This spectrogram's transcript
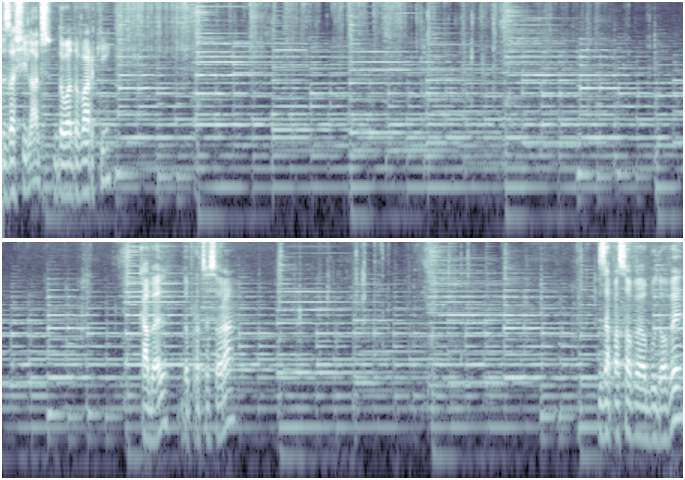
zasilacz do ładowarki. Kabel do procesora. Zapasowe obudowy.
